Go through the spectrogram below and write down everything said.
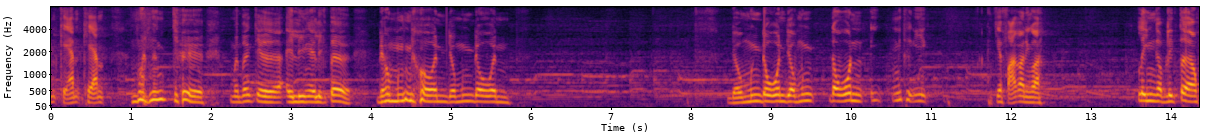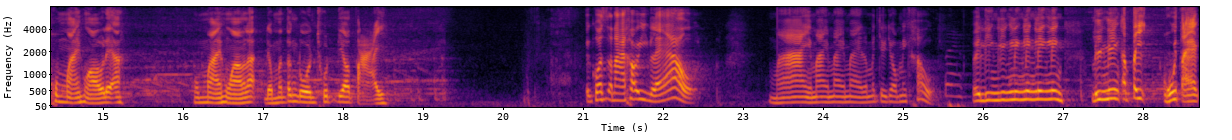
นแขนแขนมันต้องเจอ มันต้องเจอไอ้ลิงไอ้ลิกเตอร์ เดี๋ยวมึงโดน เดี๋ยวมึงโดน เดี๋ยวมึงโดน เดี๋ยวมึงโดนไม่ถึงอีก เก็บฝาก่อนดีกว่า ลิงกับลิเตอร์เอาผมหมายหัวเลยอะผมหมายหัวมาแล้วเดี๋ยวมันต้องโดนชุดเดียวตายโฆษณาเข้าอีกแล้ว ไม่ไม่ไม่ไม่แล้วมันจะยอมไม่เข้าเฮ้ยลิงลิงลิงลิงลิงลิงลิงลิงอติโอ้ยแตก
